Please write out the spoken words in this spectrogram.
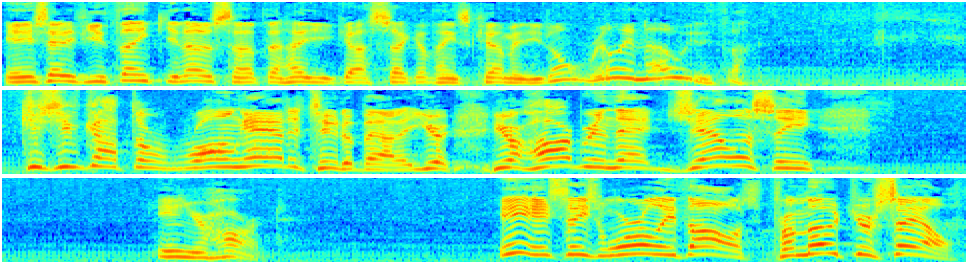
And he said, if you think you know something, hey, you got second things coming, you don't really know anything. Because you've got the wrong attitude about it. You're, you're harboring that jealousy in your heart. It's these worldly thoughts. Promote yourself.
